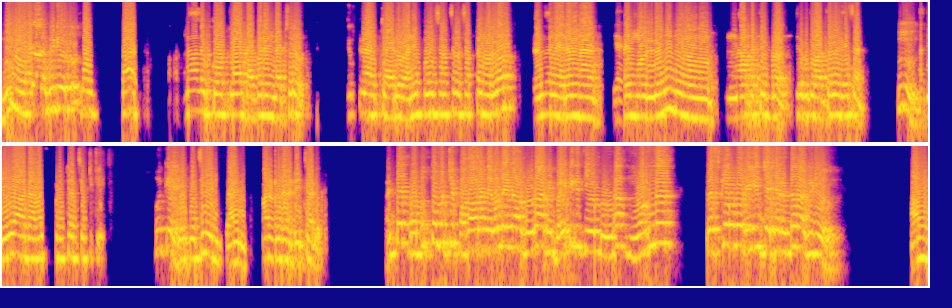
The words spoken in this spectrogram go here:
మీరు వీడియోలు? సార్ నాలుగు కోట్ల డెబ్బై రెండు లక్షలు గిఫ్ట్ ఇచ్చాడు అని పోయిన సంవత్సరం సెప్టెంబర్లో రెండు వేల ఇరవై ఇరవై మూడులోనే నేను నా పత్రికలో తిరుపతి వార్తలో హ్మ్, అదే ఆధారం ఇప్పుడు ఇచ్చాడు చెట్టుకి. ఓకే ఇచ్చాడు. అంటే ప్రభుత్వం వచ్చి పదహారు నెలలైనా కూడా అవి బయటికి తీయకుండా మొన్న ప్రెస్ క్లబ్లో రిలీజ్ చేశారంటారు ఆ వీడియోలు అవును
